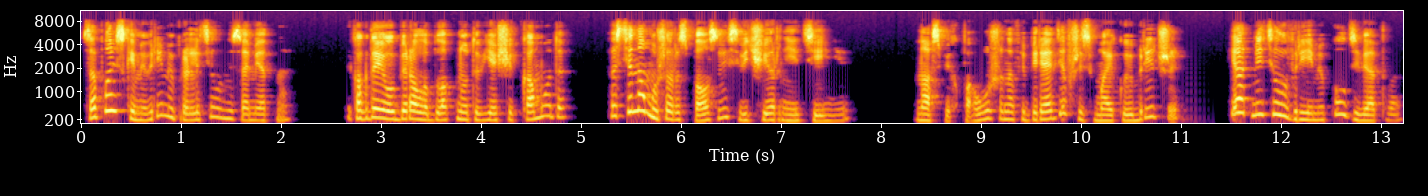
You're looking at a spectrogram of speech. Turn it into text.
За поисками время пролетело незаметно. И когда я убирала блокноты в ящик комода, по стенам уже расползлись вечерние тени. Наспех поужинав и переодевшись в майку и бриджи, я отметила время полдевятого,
